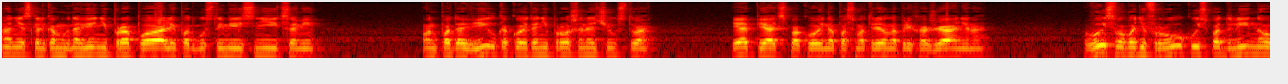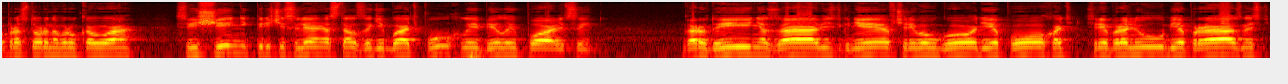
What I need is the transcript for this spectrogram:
на несколько мгновений пропали под густыми ресницами. Он подавил какое-то непрошенное чувство – и опять спокойно посмотрел на прихожанина. Высвободив руку из-под длинного просторного рукава, священник, перечисляя, стал загибать пухлые белые пальцы. Гордыня, зависть, гнев, чревоугодие, похоть, сребролюбие, праздность.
